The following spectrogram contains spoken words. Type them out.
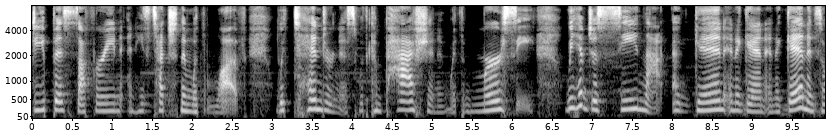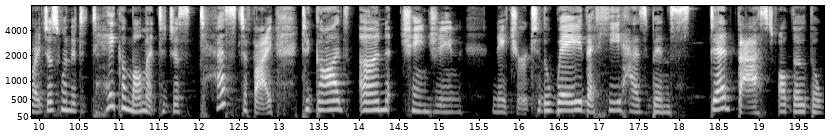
deepest suffering. And he's touched them with love, with tenderness, with compassion, and with mercy. We have just seen that again and again and again. And so I just wanted to take a moment to just testify to God's unchanging nature, to the way that he has been steadfast, although the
